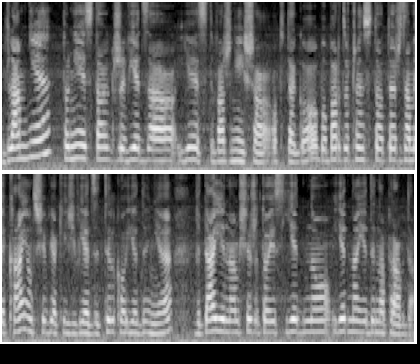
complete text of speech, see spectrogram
Dla mnie to nie jest tak, że wiedza jest ważniejsza od tego, bo bardzo często też zamykając się w jakiejś wiedzy tylko jedynie, wydaje nam się, że to jest jedno, jedna jedyna prawda.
